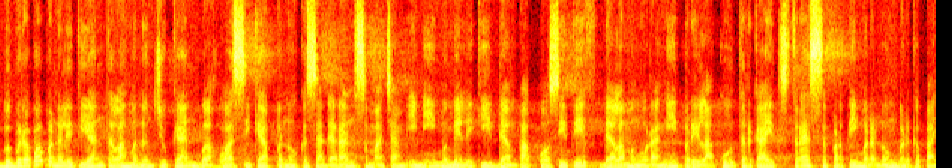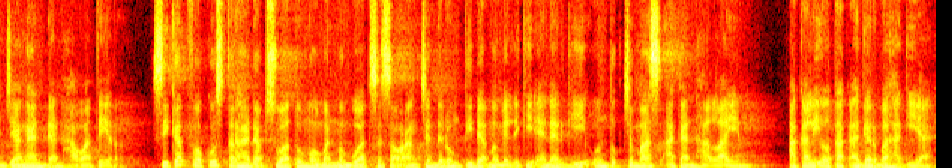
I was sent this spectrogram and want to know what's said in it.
Beberapa penelitian telah menunjukkan bahwa sikap penuh kesadaran semacam ini memiliki dampak positif dalam mengurangi perilaku terkait stres seperti merenung berkepanjangan dan khawatir. Sikap fokus terhadap suatu momen membuat seseorang cenderung tidak memiliki energi untuk cemas akan hal lain. Akali otak agar bahagia.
